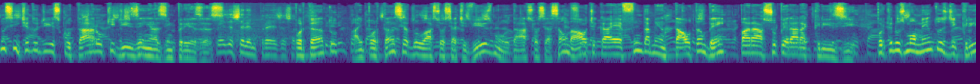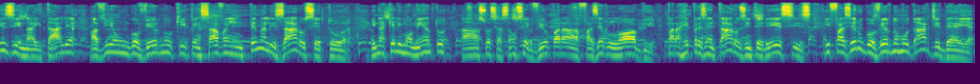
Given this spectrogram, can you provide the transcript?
no sentido de escutar o que dizem as empresas empresas. Portanto, a importância do associativismo, da associação náutica, é fundamental também para superar a crise. Porque nos momentos de crise na Itália, havia um governo que pensava em penalizar o setor. E naquele momento, a associação serviu para fazer lobby, para representar os interesses e fazer o governo mudar de ideia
